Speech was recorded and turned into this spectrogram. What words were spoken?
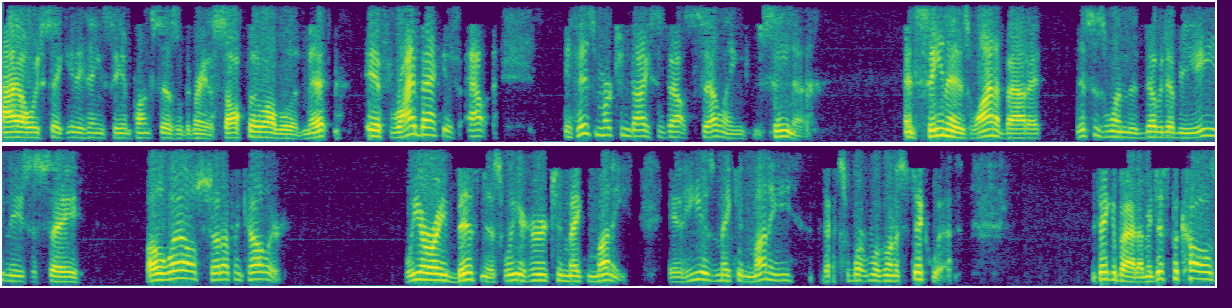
I always take anything CM Punk says with a grain of salt, though. I will admit, if Ryback is out, if his merchandise is outselling Cena, and Cena is whine about it, this is when the WWE needs to say, "Oh well, shut up and color." We are a business. We are here to make money. If he is making money, that's what we're going to stick with think about it. I mean, just because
